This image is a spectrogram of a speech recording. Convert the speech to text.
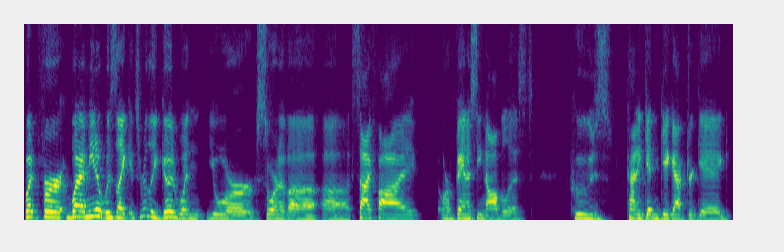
but for but I mean it was like it's really good when you're sort of a, a sci-fi or fantasy novelist who's kind of getting gig after gig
